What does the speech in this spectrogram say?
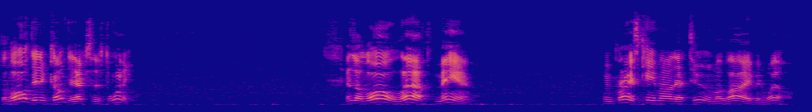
The law didn't come to Exodus 20. And the law left man when Christ came out of that tomb alive and well.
